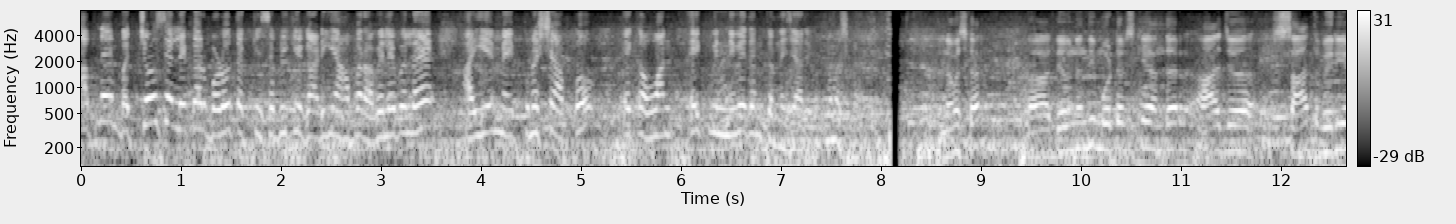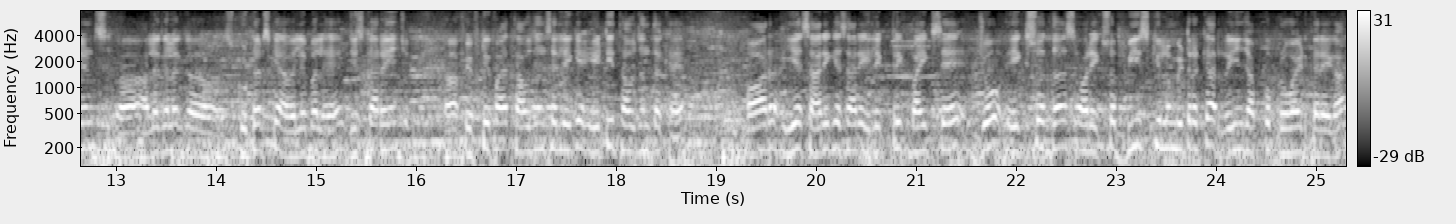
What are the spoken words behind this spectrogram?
अपने बच्चों से लेकर बड़ों तक की सभी की गाड़ी यहाँ पर अवेलेबल है। आइए, मैं पुनश्च आपको एक आह्वान, एक निवेदन करने जा रहे हूँ। नमस्कार। नमस्कार। देवनंदी मोटर्स के अंदर आज सात वेरिएंट्स अलग अलग स्कूटर्स के अवेलेबल है, जिसका रेंज फिफ्टी फाइव थाउज़ेंड से लेके एटी थाउज़ेंड तक है। और ये सारे के सारे इलेक्ट्रिक बाइक्स है, जो 110 और 120 किलोमीटर का रेंज आपको प्रोवाइड करेगा।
